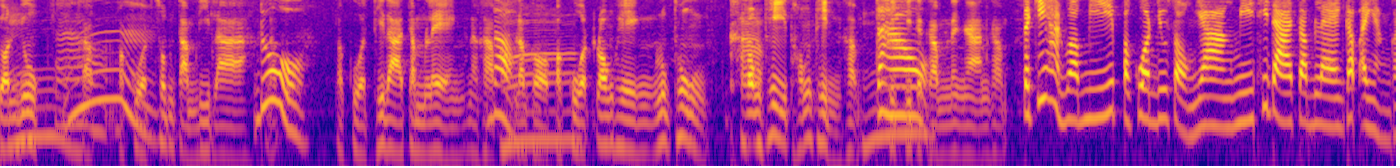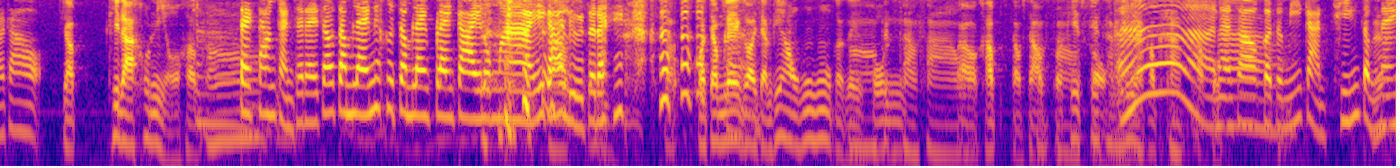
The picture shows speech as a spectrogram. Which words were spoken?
ย้อนยุคเจ้าครับประกวดส้มตำดีลาดู ประกวดธิดาจำแรงนะครับ ดอกแล้วก็ประกวดร้องเพลงลูกทุ่งครับท้องที่ท้องถิ่นครับเจ้า มีกิจกรรมในงานครับตะกี้หันว่ามีประกวดอยู่สองอย่าง มีที่ดาจำแรงกับไอหยังก็เจ้ากับ ธิดาข้าวเหนียวครับเจ้าอ๋อแตกต่างกันจะได้เจ้าจำแรงนี่คือจำแรงแปลงกายลงมาอีกอะหรือจะได้ครับพอจำแรงก็อย่างที่เฮาฮู้ๆกับอ๋อคนเป็นสาวสาว เอาครับสาวสาวๆๆประเภทสองที่ทำนี่แหละครับครับอ่านะเจ้าก็จะมีการชิงตำแหน่ง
